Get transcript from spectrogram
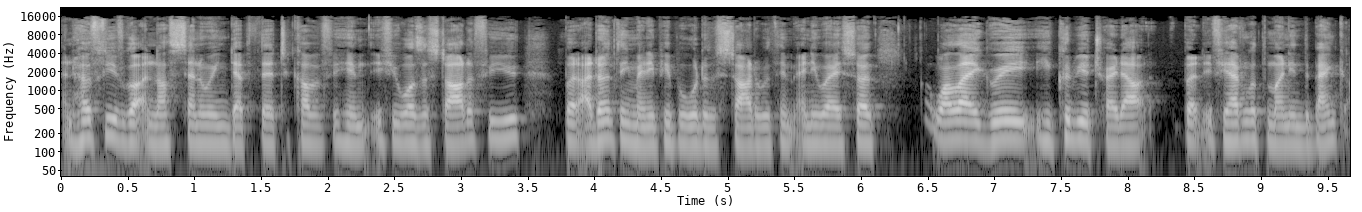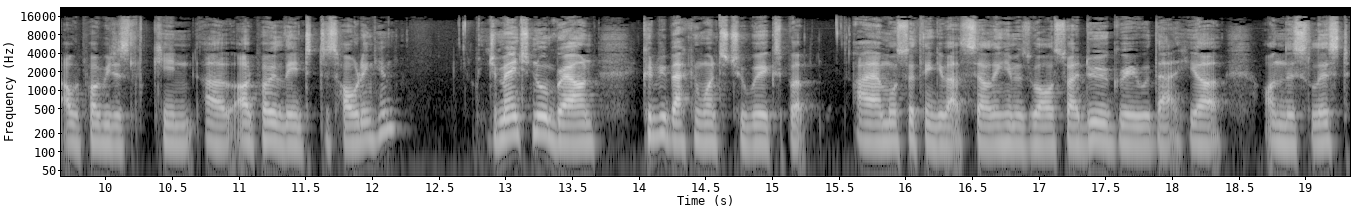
and hopefully you've got enough center wing depth there to cover for him if he was a starter for you. But I don't think many people would have started with him anyway. So while I agree he could be a trade out, but if you haven't got the money in the bank, I would probably just keen. Uh, I'd probably lean to just holding him. Jamayne Taunoa-Brown could be back in one to two weeks, but I am also thinking about selling him as well. So I do agree with that here on this list.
